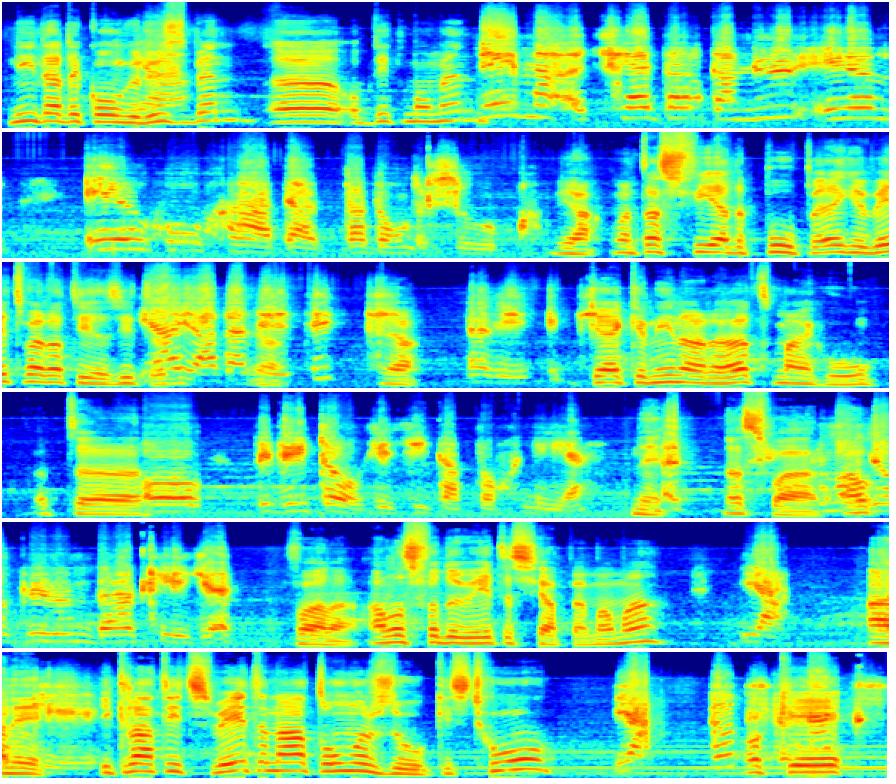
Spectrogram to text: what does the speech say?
Niet dat ik ongerust Ja. ben eh, op dit moment. Nee, maar het schijnt dat dat nu heel, heel goed gaat, dat, dat onderzoek. Ja, want dat is via de poep. Hè. Je weet waar dat hier zit. hè? Ja, ja, dat Ja. weet ik. Ja. Dat weet ik. Ik kijk er niet naar uit, maar goed. Het, Oh, je ziet dat toch niet, hè? Nee, dat is waar. Je Al, moet op uw buik liggen. voilà. Alles voor de wetenschap, hè, mama? Ja. Allee, ik laat iets weten na het onderzoek. Is het goed? Ja, tot Oké. straks.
